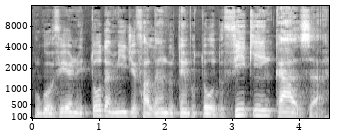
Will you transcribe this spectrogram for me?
o governo e toda a mídia falando o tempo todo: fique em casa.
